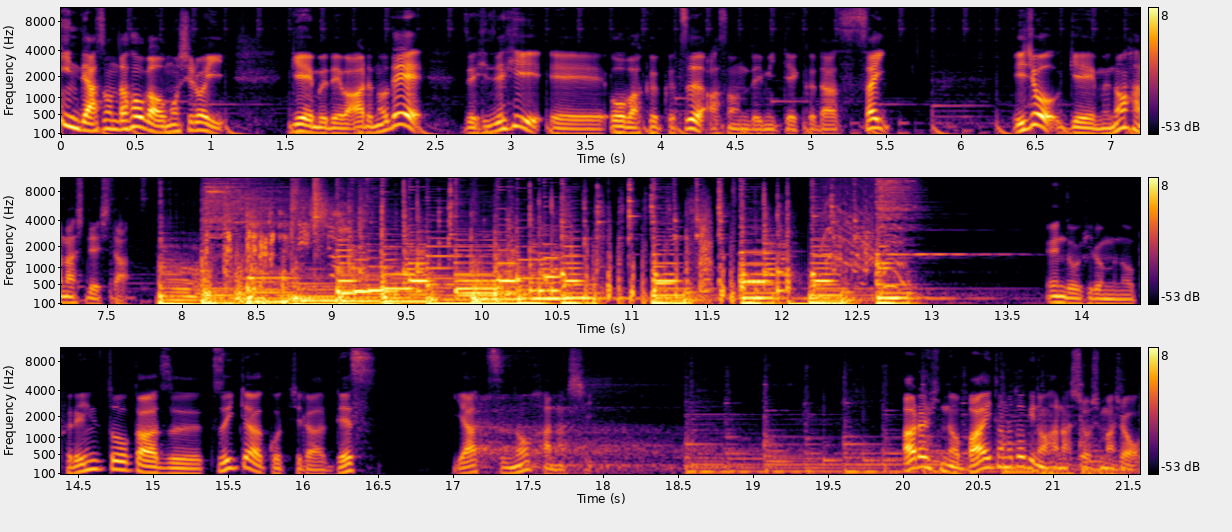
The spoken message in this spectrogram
人で遊んだ方が面白いゲームではあるのでぜひぜひ、えー、オーバークック2遊んでみてください。以上ゲームの話でした。遠藤ひろむのプレインズトーカーズ。続いてはこちらです。やつの話。ある日のバイトの時の話をしましょう。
